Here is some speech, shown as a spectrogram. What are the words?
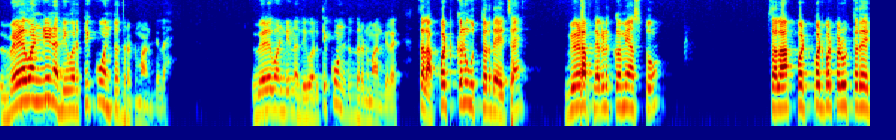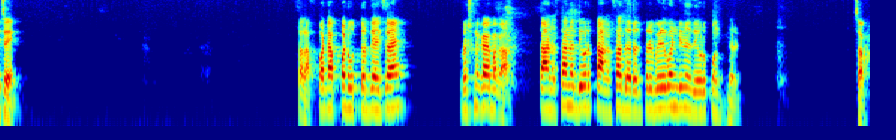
वेळवंडी नदीवरती कोणतं धरण बांधलेलं आहे? वेळवंडी नदीवरती कोणतं धरण बांधलेलं आहे? चला पटकन उत्तर द्यायचं आहे. वेळ आपल्याकडे कमी असतो. चला पटपट पटपट उत्तर द्यायचं आहे. चला पटापट उत्तर द्यायचं आहे. प्रश्न काय बघा. तानसा नदीवर तानसा धरण तर वेळवंडी नदीवर कोणतं धरण? चला.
